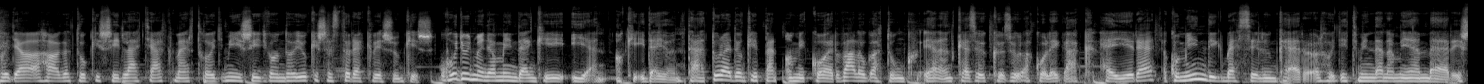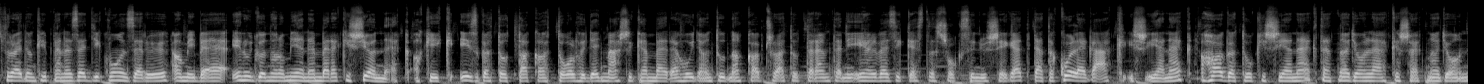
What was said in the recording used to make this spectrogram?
hogy a hallgatók is így látják, mert hogy mi is így gondoljuk, és ez törekvésünk is. Hogy úgy mondjam, mindenki ilyen, aki ide jön. Tehát tulajdonképpen, amikor válogatunk jelentkezők közül a kollégák helyére, akkor mindig beszélünk erről, hogy itt minden, ami ember, és tulajdonképpen ez egyik vonzerő, amiben én úgy gondolom, milyen emberek is jönnek, akik izgatottak attól, hogy egy másik emberre hogyan tudnak kapcsolatot teremteni, élvezik ezt a sokszínűséget. Tehát a kollégák is ilyenek, a hallgatók is ilyenek, tehát nagyon lelkesek, nagyon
